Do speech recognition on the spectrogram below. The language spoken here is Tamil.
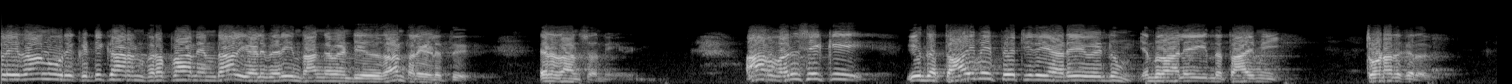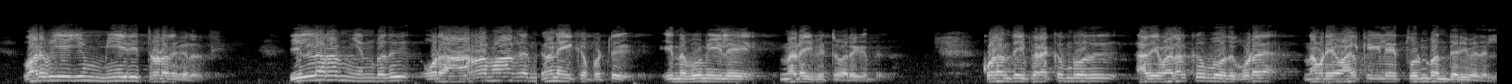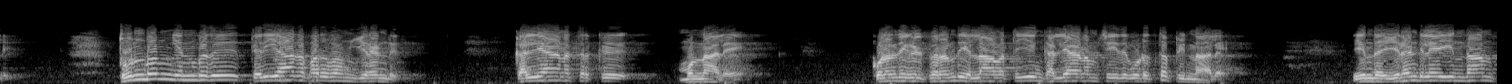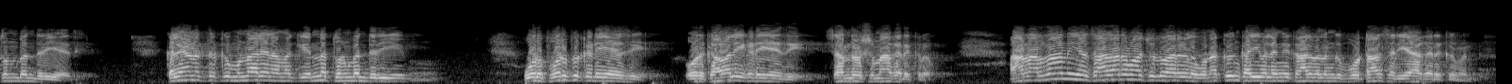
தான் ஒரு கெட்டிக்காரன் பிறப்பான் என்றால் ஏழு பேரையும் தாங்க வேண்டியதுதான் தலையெழுத்து என்றுதான் சொன்னீர்கள் ஆக வரிசைக்கு இந்த தாய்மை பேற்றினை அடைய வேண்டும் என்பதாலே இந்த தாய்மை தொடர்கிறது. வறுமையையும் மீறி தொடர்கிறது. இல்லறம் என்பது ஒரு அறமாக நிர்ணயிக்கப்பட்டு இந்த பூமியிலே நடைபெற்று வருகின்றது. குழந்தை பிறக்கும் போது அதை வளர்க்கும் போது கூட நம்முடைய வாழ்க்கையிலே துன்பம் தெரிவதில்லை. துன்பம் என்பது தெரியாத பருவம் இரண்டு. கல்யாணத்திற்கு முன்னாலே குழந்தைகள் பிறந்து எல்லாவற்றையும் கல்யாணம் செய்து கொடுத்த பின்னாலே. இந்த இரண்டிலேயும் தான் துன்பம் தெரியாது. கல்யாணத்திற்கு முன்னாலே நமக்கு என்ன துன்பம் தெரியும்? ஒரு பொறுப்பு கிடையாது ஒரு கவலை கிடையாது. சந்தோஷமாக இருக்கிறோம். அதனால்தான் தான் நீங்க சாதாரணமாக சொல்லுவார்கள் உனக்கும் கை விலங்கு கால் விலங்கு போட்டால் சரியாக இருக்கும் என்று.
